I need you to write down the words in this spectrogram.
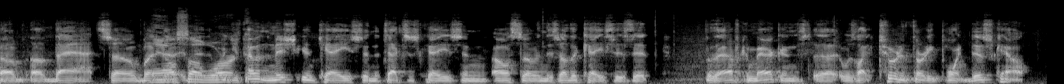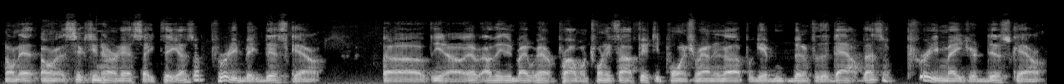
of, of that. So, but They also the- work- you found in the Michigan case and the Texas case, and also in these other cases that for the African Americans, uh, it was like 230 point discount on on a 1600 SAT. That's a pretty big discount. Uh, you know, I think anybody would have a problem with 25, 50 points rounding up or giving benefit of the doubt. That's a pretty major discount.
